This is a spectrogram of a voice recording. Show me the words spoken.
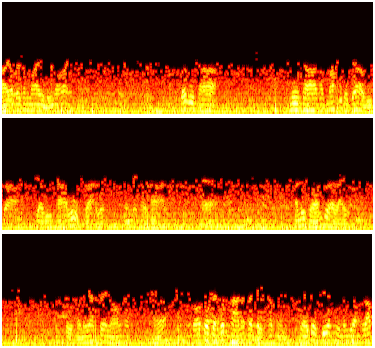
ถ่ายเอาไปทำไมหนูน้อย แล้วบูชา บูชาธรรมะที่พระเจ้าดีกว่าอย่าบูชาลูกพระเลย มันไม่เข้าท่านะอนุสรณ์เพื่ออะไรปู่ขออนุญาตช่วยน้องครับเออก็ตัวเป็นพุทธานุสติครับผมไหนเจ้าเสียงนี่มันยอมรับ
